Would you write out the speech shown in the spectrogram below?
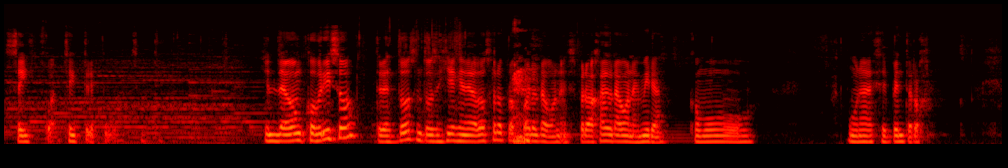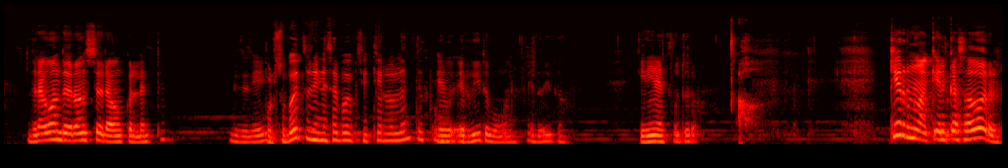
6-3 pues, El dragón cobrizo. 3-2. Entonces gira genera 2 solo para jugar dragones. Para bajar dragones, mira. Como una serpiente roja. Dragón de bronce, dragón con lente. Por supuesto, sin esa época existían los lentes. Er- Erudito, pues bueno, erudito. Que viene del futuro. Kernuak, el cazador.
